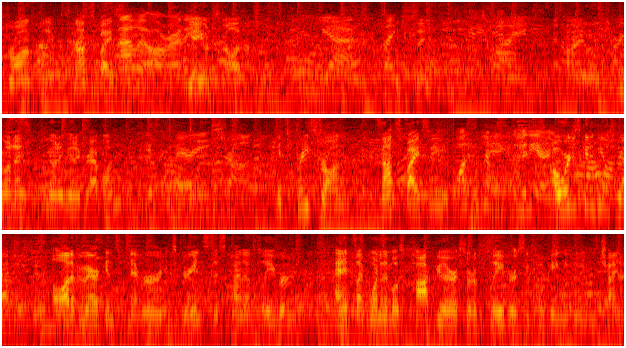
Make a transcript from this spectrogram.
strong flavor. It's not spicy. Smell it already? Yeah, you want to smell it? Yeah. It's like Interesting. You wanna you wanna you wanna grab one? It's very strong. It's pretty strong. It's not spicy. What's the purpose of the video? Oh, we're just getting people's reactions to it. A lot of Americans have never experienced this kind of flavor, and it's like one of the most popular sort of flavors in cooking in China.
